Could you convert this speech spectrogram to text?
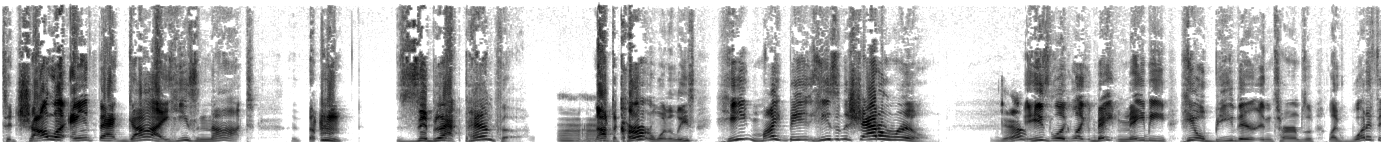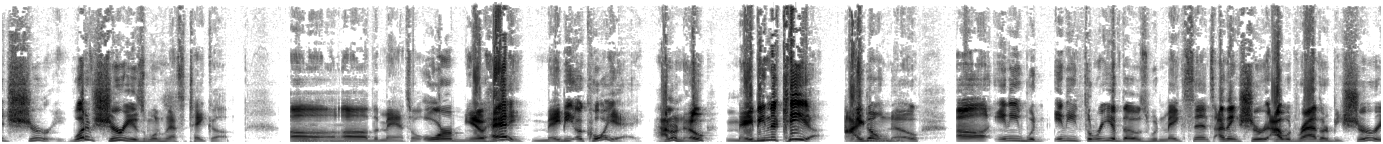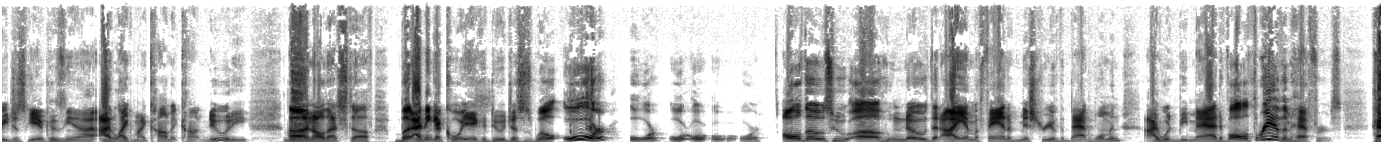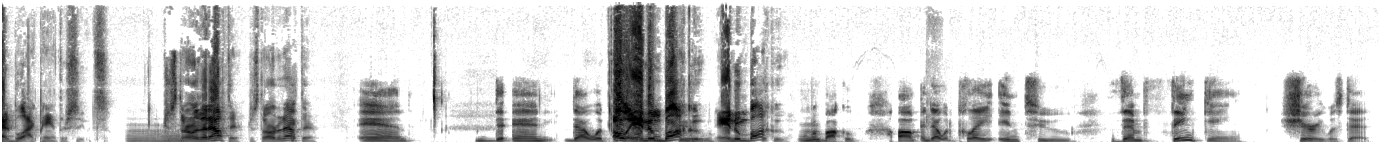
T'Challa ain't that guy. He's not the Black Panther. Mm-hmm. Not the current one, at least. He might be. He's in the Shadow Realm. Yeah, he's like like may, maybe he'll be there in terms of like what if it's Shuri? What if Shuri is the one who has to take up uh mm-hmm. uh the mantle, or you know, hey, maybe Okoye. I don't know, maybe Nakia. I don't mm-hmm. know. Uh, any would any three of those would make sense. I think Shuri. I would rather be Shuri just you know because you know I, I, like my comic continuity uh, right. and all that stuff. But I think Okoye could do it just as well. Or or or or or, or all those who uh who know that I am a fan of Mystery of the Batwoman, I wouldn't be mad if all three of them heifers had Black Panther suits. Mm-hmm. Just throwing that out there. Just throwing it out there. And and that would oh and M'Baku and M'Baku M'Baku, um, and that would play into them thinking Shuri was dead.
